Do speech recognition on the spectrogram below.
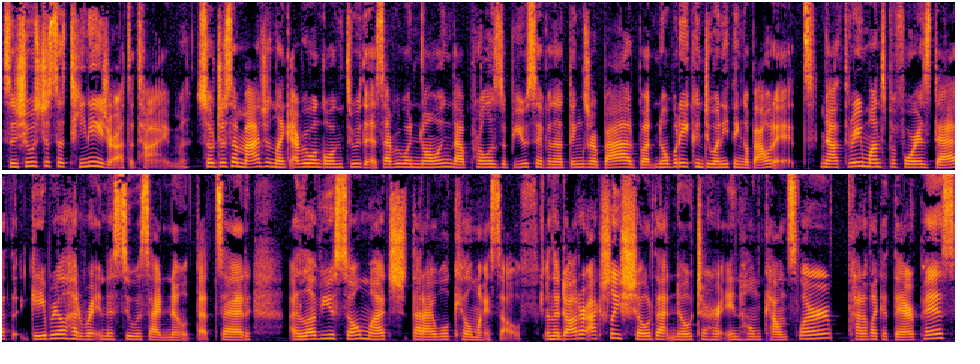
since she was just a teenager at the time. So just imagine like everyone going through this, everyone knowing that Pearl is abusive and that things are bad, but nobody can do anything about it. Now, three months before his death, Gabriel had written a suicide note that said, I love you so much that I will kill myself. And the daughter actually showed that note to her in home counselor, kind of like a therapist,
